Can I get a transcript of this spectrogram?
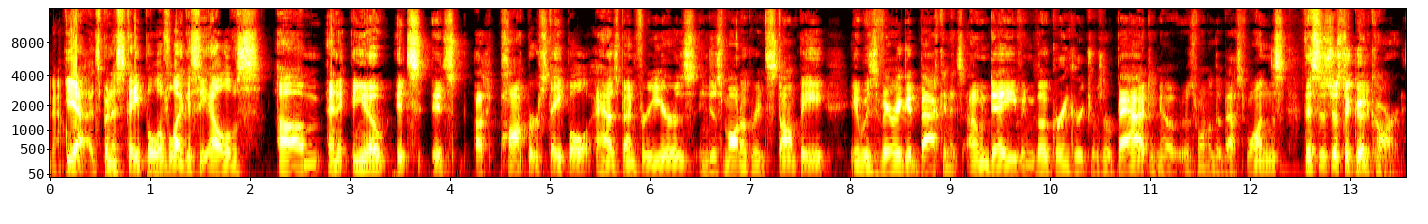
Now, yeah, it's been a staple of Legacy Elves, um, and it, you know, it's it's a popper staple. It has been for years in just mono green Stompy. It was very good back in its own day, even though green creatures were bad. You know, it was one of the best ones. This is just a good card.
